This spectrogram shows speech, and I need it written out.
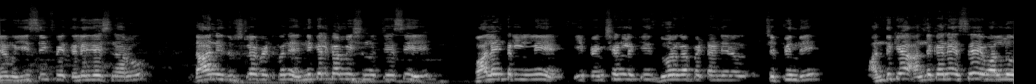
మేము ఈసీకి పోయి తెలియజేసినారు. దాన్ని దృష్టిలో పెట్టుకుని ఎన్నికల కమిషన్ వచ్చేసి వాలంటీర్లని ఈ పెన్షన్లకి దూరంగా పెట్టండి చెప్పింది. అందుకే అందుకనేసే వాళ్ళు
